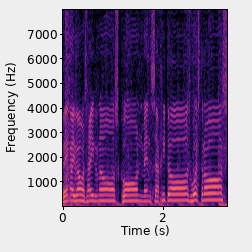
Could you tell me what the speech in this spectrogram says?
Venga, y vamos a irnos con mensajitos vuestros.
